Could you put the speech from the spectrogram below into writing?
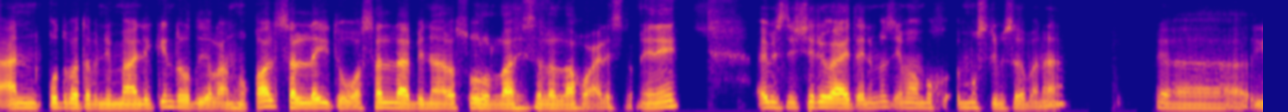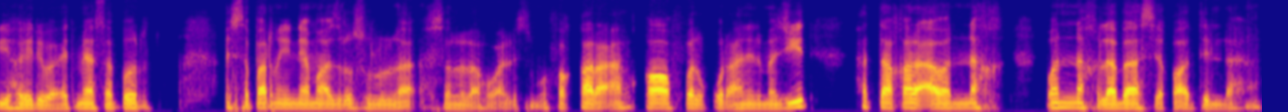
عن قطبة بن مالك رضي الله عنه قال صليت وصلى بنا رسول الله صلى الله عليه وسلم. يعني أمس نشي رواية إمام مسلم سبنا يهي رواية ما سبر استبرني نماز رسول الله صلى الله عليه وسلم فقرأ قاف والقرآن المجيد حتى قرأ والنخ والنخل باسقات لها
